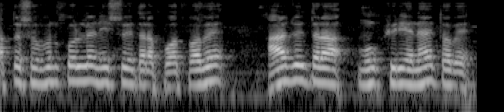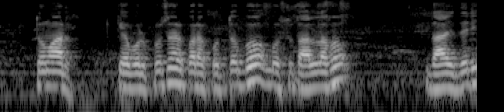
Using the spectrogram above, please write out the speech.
আত্মসমর্পণ করলে নিশ্চয়ই তারা পথ পাবে। আর যদি তারা মুখ ফিরিয়ে নেয়, তবে তোমার কেবল প্রচার করা কর্তব্য, বস্তুত আল্লাহ দাসদেরই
